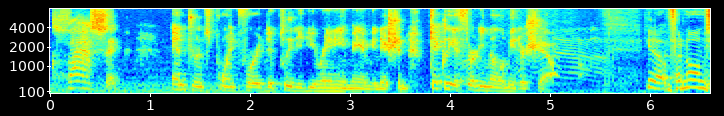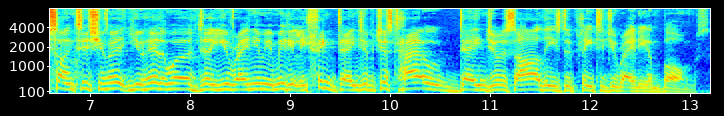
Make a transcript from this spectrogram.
classic entrance point for a depleted uranium ammunition, particularly a 30 millimeter shell. You know, for non-scientists, you hear, you hear the word uh, uranium, you immediately think danger, but just how dangerous are these depleted uranium bombs?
